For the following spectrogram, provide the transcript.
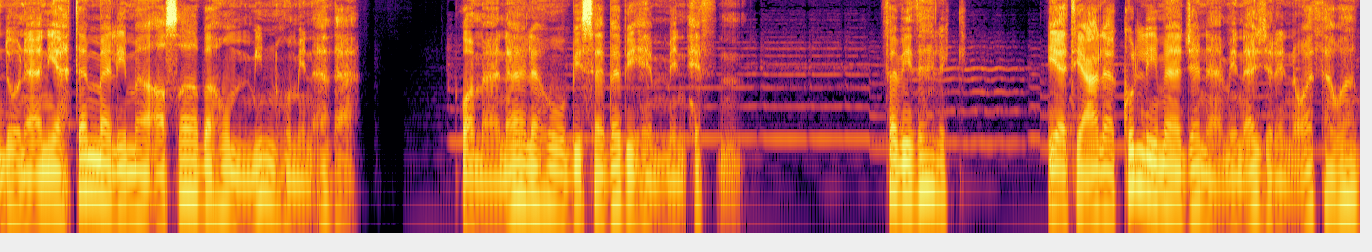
دون أن يهتم لما أصابهم منه من أذى وما ناله بسببهم من إثم. فبذلك يأتي على كل ما جنى من أجر وثواب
